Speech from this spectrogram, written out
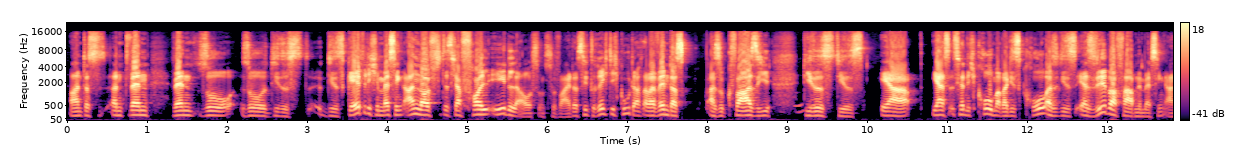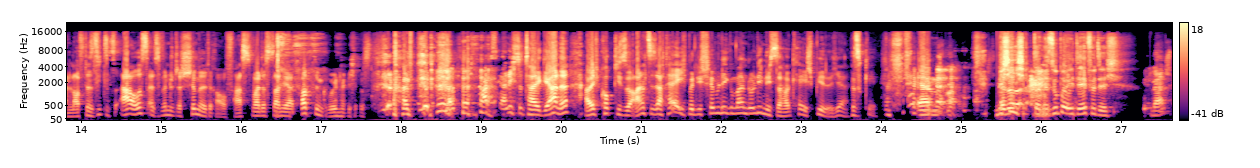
Und das, und wenn, wenn so, so dieses, dieses gelbliche Messing anläuft, sieht das ja voll edel aus und so weiter. Das sieht richtig gut aus. Aber wenn das, also quasi dieses, dieses eher, ja, es ist ja nicht Chrom, aber dieses Chrom, also dieses eher silberfarbene Messing anläuft, dann sieht es aus, als wenn du das Schimmel drauf hast, weil das dann ja trotzdem grünlich ist. Ich mag ja nicht total gerne, aber ich gucke die so an und sie sagt, hey, ich bin die schimmelige Mandoline. Ich sage, okay, ich spiele, ja, ist okay. Ähm, Michi, Also- ich habe da eine super Idee für dich. na,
